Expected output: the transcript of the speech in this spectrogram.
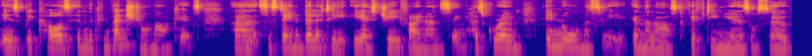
is because in the conventional markets, uh, sustainability, ESG financing has grown enormously in the last 15 years or so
